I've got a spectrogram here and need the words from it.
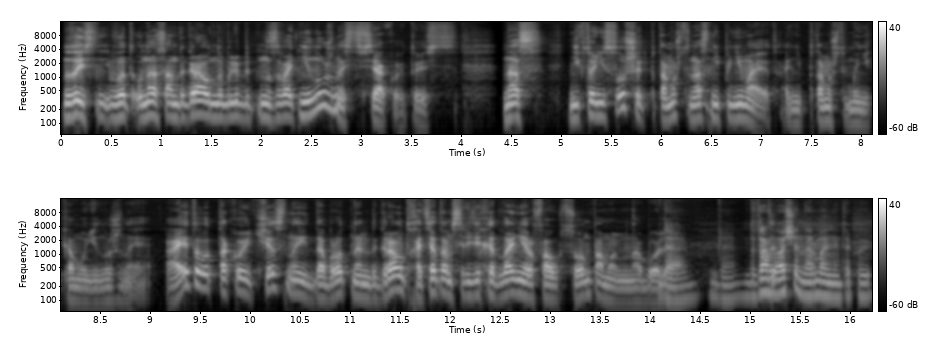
Ну, то есть, вот у нас андеграундом любят называть ненужность всякую. То есть, нас никто не слушает, потому что нас не понимают, а не потому что мы никому не нужны. А это вот такой честный, добротный андеграунд, хотя там среди хедлайнеров аукцион, по-моему, на Боле. Да, да. Да там вообще нормальный такой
